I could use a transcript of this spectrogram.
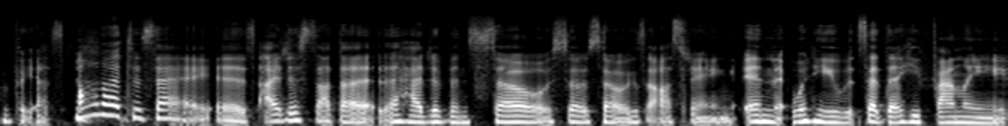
But yes, all that to say is I just thought that it had to have been so, so, so exhausting. And when he said that he finally,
